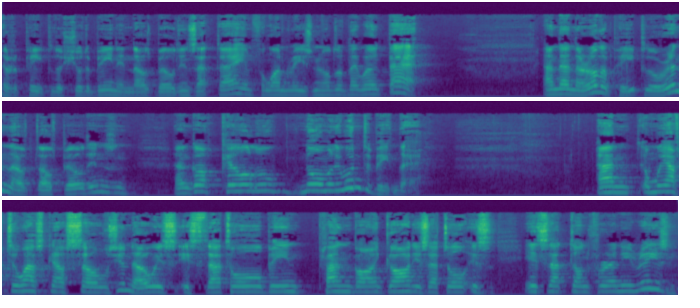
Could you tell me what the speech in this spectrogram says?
there are people who should have been in those buildings that day, and for one reason or another, they weren't there. And then there are other people who are in those, those buildings and, and got killed who normally wouldn't have been there. And, and we have to ask ourselves, you know, is, is that all being planned by God? Is that all is is that done for any reason?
